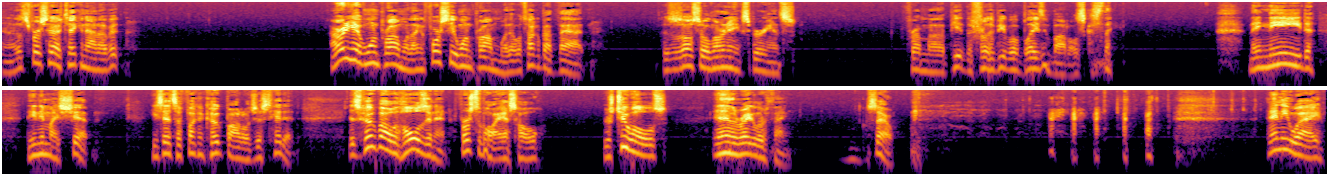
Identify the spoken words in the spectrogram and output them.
And this first hit I've taken out of it. I already have one problem with it. I can foresee one problem with it. We'll talk about that. This is also a learning experience from uh, for the people of Blazing Bottles because they they need they need my ship. He said it's a fucking Coke bottle. Just hit it. It's a Coke bottle with holes in it. First of all, asshole. There's two holes, and then the regular thing. So, anyway,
